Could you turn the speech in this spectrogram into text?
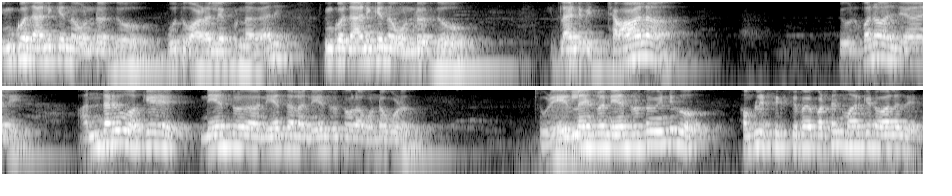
ఇంకో దాని కింద ఉండొద్దు. బూతు వాడలేకున్నా కానీ ఇంకో దాని కింద ఉండొద్దు. ఇట్లాంటివి చాలా ఎవరి పని వాళ్ళు చేయాలి. అందరూ ఒకే నియంత్ర నియంత్రణ నియంతృత్వంలా ఉండకూడదు. ఇప్పుడు ఎయిర్లైన్స్లో నియంతృత్వం IndiGo. Complete sixty five percent market వాళ్ళదే.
